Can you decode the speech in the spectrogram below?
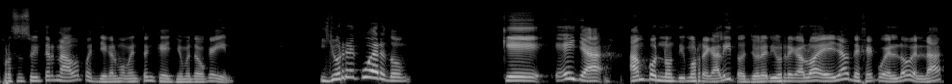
proceso internado, pues llega el momento en que yo me tengo que ir. Y yo recuerdo que ella, ambos nos dimos regalitos. Yo le di un regalo a ella, de recuerdo, ¿verdad?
